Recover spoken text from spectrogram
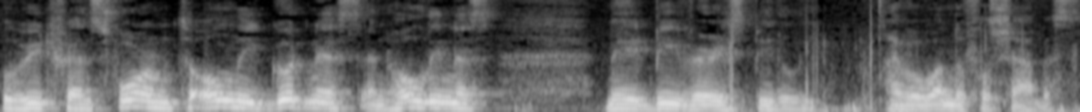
will be transformed to only goodness and holiness. May it be very speedily. Have a wonderful Shabbos.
